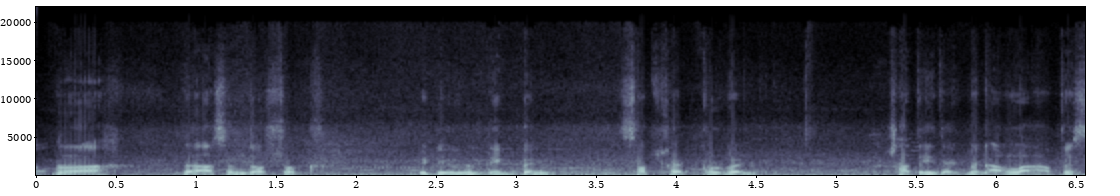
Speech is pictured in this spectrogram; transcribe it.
আপনারা যারা আছেন দর্শক, ভিডিওগুলি দেখবেন সাবস্ক্রাইব করবেন। সাথেই থাকবেন। আল্লাহ হাফেজ।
